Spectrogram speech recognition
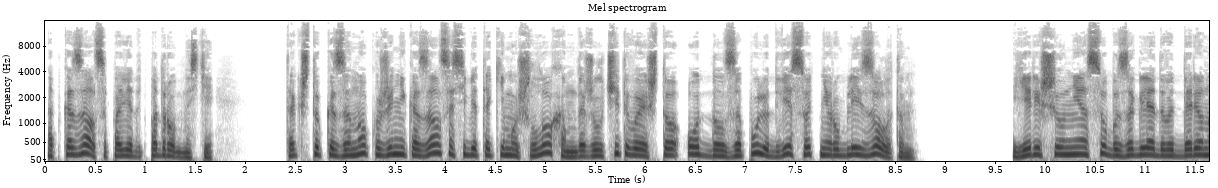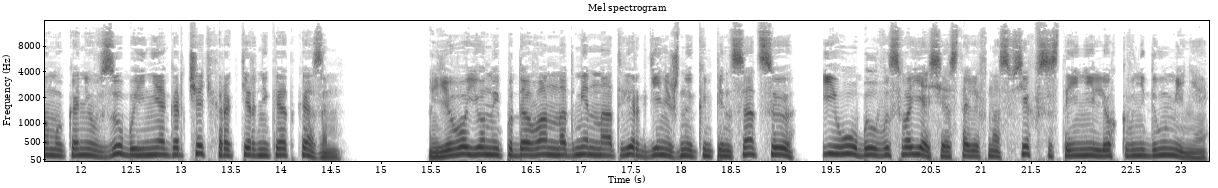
отказался поведать подробности. Так что Казанок уже не казался себе таким уж лохом, даже учитывая, что отдал за пулю две сотни рублей золотом. Я решил не особо заглядывать дареному коню в зубы и не огорчать характерника отказом. Его юный подаван надменно отверг денежную компенсацию и убыл в освояси, оставив нас всех в состоянии легкого недоумения.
